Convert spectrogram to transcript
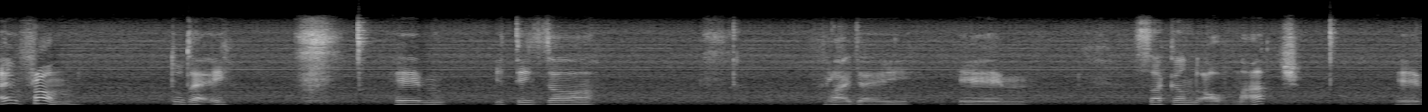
I'm from today. Um, it is uh, Friday, um, 2nd of March, um,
